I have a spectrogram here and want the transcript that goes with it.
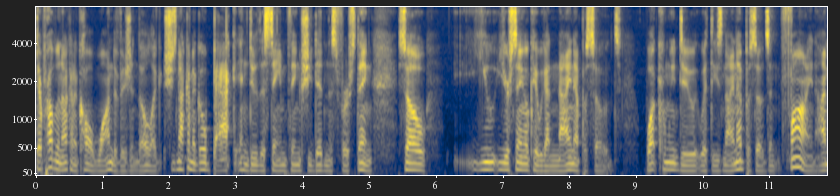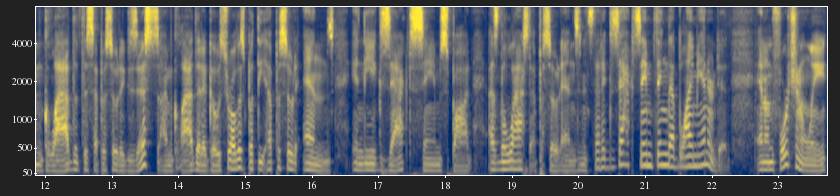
They're probably not going to call WandaVision though. Like she's not going to go back and do the same thing she did in this first thing. So, you you're saying okay we got nine episodes. What can we do with these nine episodes? And fine i'm glad that this episode exists. I'm glad that it goes through all this but the episode ends in the exact same spot as the last episode ends. And it's that exact same thing that bly manor did. And unfortunately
